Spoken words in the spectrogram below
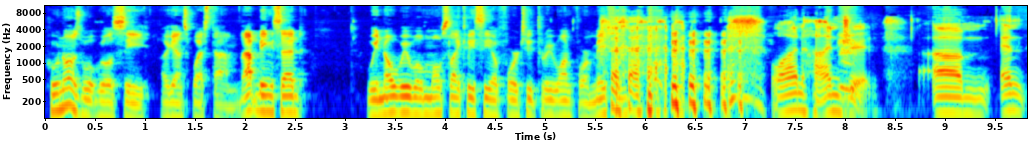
Who knows what we'll see against West Ham? That being said, we know we will most likely see a 4 2 3 1 formation. 100. Um, and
